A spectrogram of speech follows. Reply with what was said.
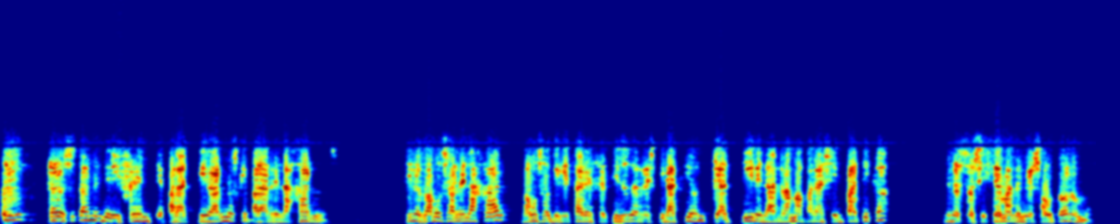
claro, es totalmente diferente para activarnos que para relajarnos. Si nos vamos a relajar, vamos a utilizar ejercicios de respiración que activen la rama parasimpática de nuestro sistema nervioso autónomo.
